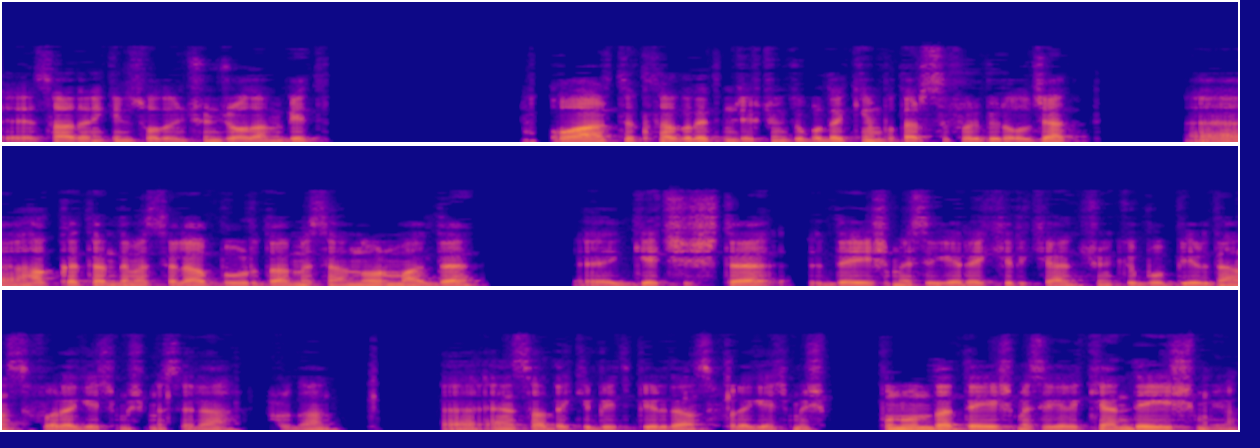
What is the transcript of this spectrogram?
e, sağdan ikinci soldan üçüncü olan bit o artık toggle etmeyecek. Çünkü buradaki inputlar 0 1 olacak. Hakikaten de mesela burada mesela normalde e, geçişte değişmesi gerekirken çünkü bu birden sıfıra geçmiş mesela buradan e, en sağdaki bit birden sıfıra geçmiş. Bunun da değişmesi gerekirken değişmiyor.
